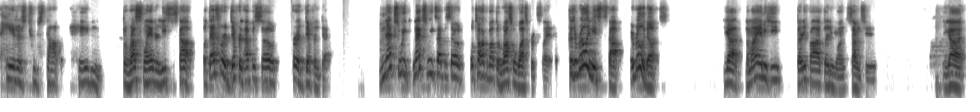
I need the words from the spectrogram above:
haters to stop hating. The Russ slander needs to stop. But that's for a different episode for a different day. Next week, next week's episode, we'll talk about the Russell Westbrook slander because it really needs to stop. It really does. You got the Miami Heat 35 31, 17. You got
